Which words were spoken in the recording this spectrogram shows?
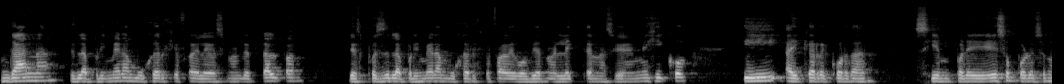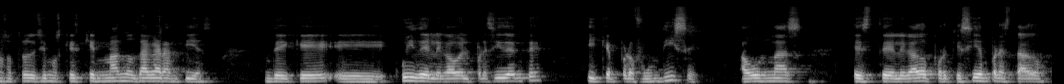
gana, es la primera mujer jefa delegacional de Tlalpan, Después es la primera mujer jefa de gobierno electa en la Ciudad de México y hay que recordar siempre eso, por eso nosotros decimos que es quien más nos da garantías de que eh, cuide el legado del presidente y que profundice aún más este legado porque siempre ha estado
